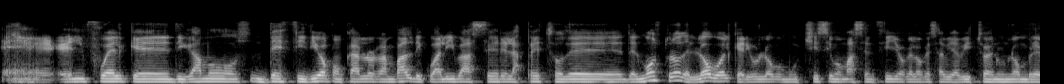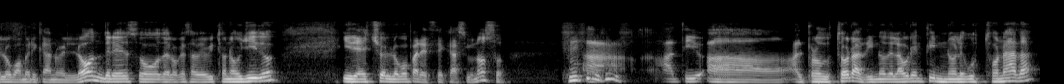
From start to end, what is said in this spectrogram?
Eh, él fue el que, digamos, decidió con Carlos Rambaldi cuál iba a ser el aspecto del monstruo, del lobo. Él quería un lobo muchísimo más sencillo que lo que se había visto en un hombre lobo americano en Londres o de lo que se había visto en Aullido. Y de hecho, el lobo parece casi un oso. al productor, a Dino de Laurentiis, no le gustó nada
